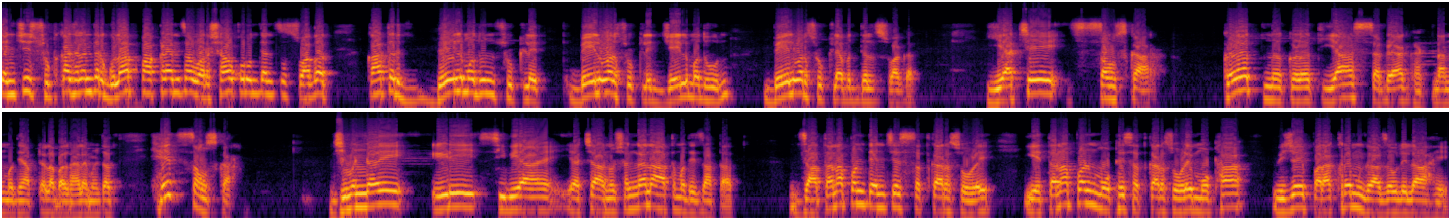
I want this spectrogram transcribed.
त्यांची सुटका झाल्यानंतर गुलाब पाकळ्यांचा वर्षाव करून त्यांचं स्वागत का तर बेलमधून सुटलेत बेलवर सुटलेत जेलमधून बेलवर सुटल्याबद्दल स्वागत. याचे संस्कार कळत न कळत या सगळ्या घटनांमध्ये आपल्याला बघायला मिळतात. हेच संस्कार. जी मंडळी ईडी सीबीआय याच्या अनुषंगानं आतमध्ये जातात. जाताना पण त्यांचे सत्कार सोहळे येताना पण मोठे सत्कार सोहळे मोठा विजय पराक्रम गाजवलेला आहे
